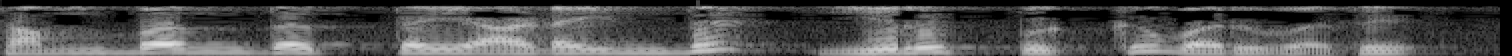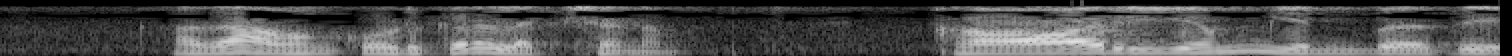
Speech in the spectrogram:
சம்பந்தத்தை அடைந்து இருப்புக்கு வருவது. அதான் அவன் கொடுக்கிற லட்சணம். காரியம் என்பது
